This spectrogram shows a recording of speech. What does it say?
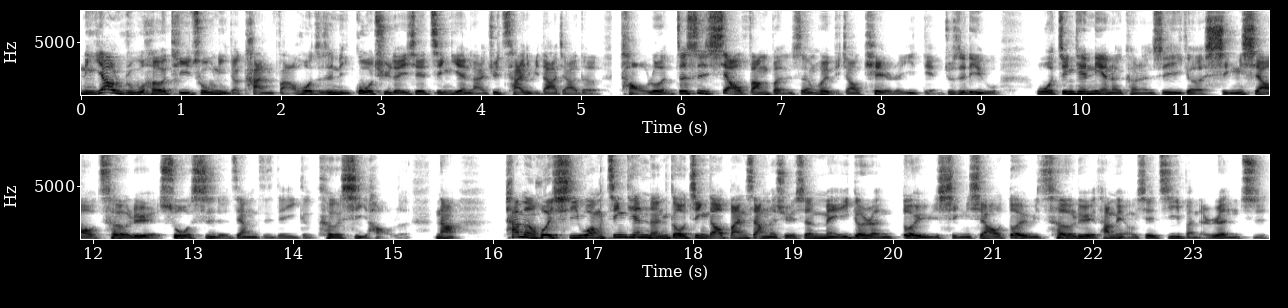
你要如何提出你的看法，或者是你过去的一些经验来去参与大家的讨论，这是校方本身会比较 care 的一点。就是例如，我今天念的可能是一个行销策略硕士的这样子的一个科系，好了，那。他们会希望今天能够进到班上的学生，每一个人对于行销、对于策略，他们有一些基本的认知。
